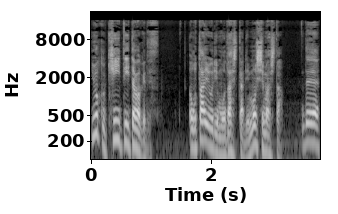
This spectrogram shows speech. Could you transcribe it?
よく聞いていたわけです。お便りも出したりもしました。で、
